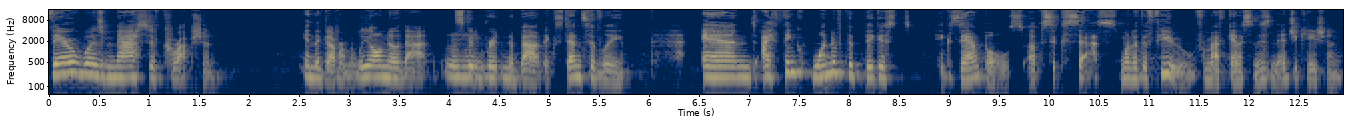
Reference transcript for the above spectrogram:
There was massive corruption in the government. We all know that. It's been written about extensively. And I think one of the biggest examples of success, one of the few from Afghanistan, is in education.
